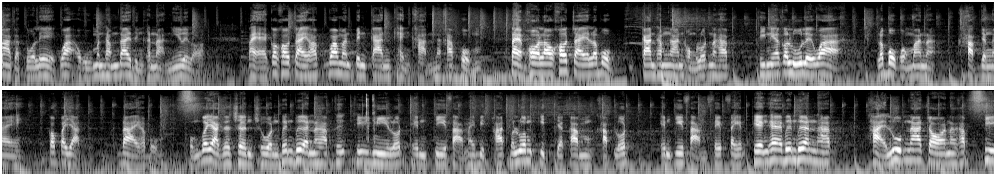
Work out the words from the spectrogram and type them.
มากกับตัวเลขว่าโอ้โหมันทำได้ถึงขนาดนี้เลยเหรอ แต่ก็เข้าใจครับว่ามันเป็นการแข่งขันนะครับผมแต่พอเราเข้าใจระบบ การทำงานของรถนะครับ ทีเนี้ยก็รู้เลยว่าระบบของมันอะขับยังไงก็ประหยัดได้ครับผม ผมก็อยากจะเชิญชวนเพื่อนๆนะครับที่ที่มีรถ MG3 ให้บิดพัดมาร่วมกิจกรรมขับรถ MG3 Safe Safe เพียงแค่เพื่อนๆนะครับ ถ่ายรูปหน้าจอนะครับ ที่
